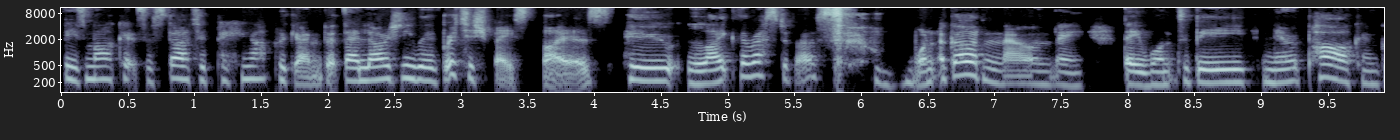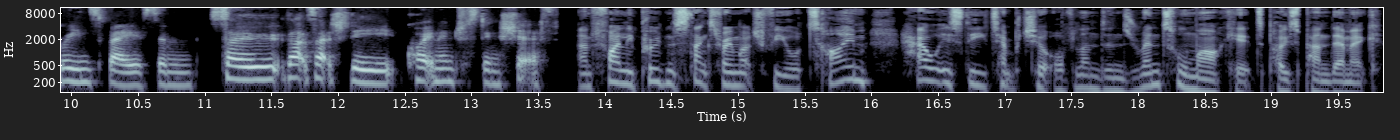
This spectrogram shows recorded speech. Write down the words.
these markets have started picking up again, but they're largely with British based buyers who, like the rest of us, want a garden now and they, they want to be near a park and green space. And so that's actually quite an interesting shift. And finally, Prudence, thanks very much for your time. How is the temperature of London's rental market post pandemic?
